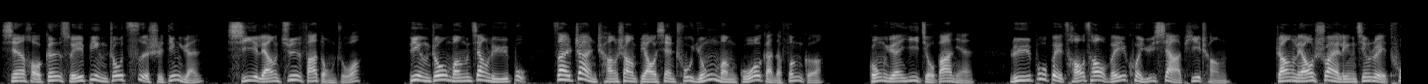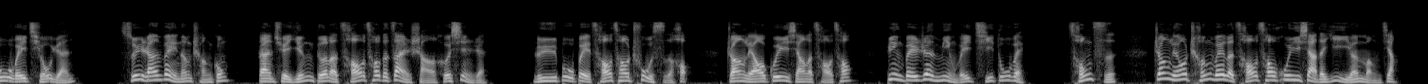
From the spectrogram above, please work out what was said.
先后跟随并州刺史丁原、西凉军阀董卓、并州猛将吕布，在战场上表现出勇猛果敢的风格。公元一九八年，吕布被曹操围困于下邳城。张辽率领精锐突围求援，虽然未能成功，但却赢得了曹操的赞赏和信任。吕布被曹操处死后，张辽归降了曹操，并被任命为骑都尉。从此，张辽成为了曹操麾下的一员猛将，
